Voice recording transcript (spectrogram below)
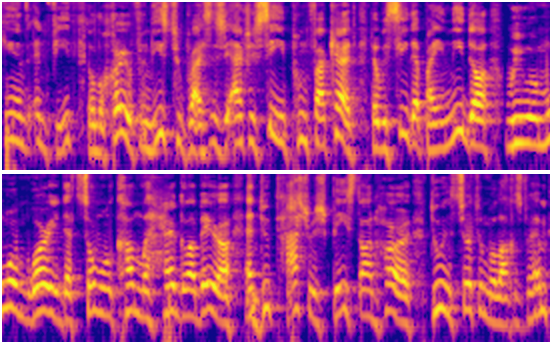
hands, and feet. From these two prices, you actually see that we see that by nida we were more worried that someone will come leher glavera and do tashmish based on her doing certain malachas for him,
